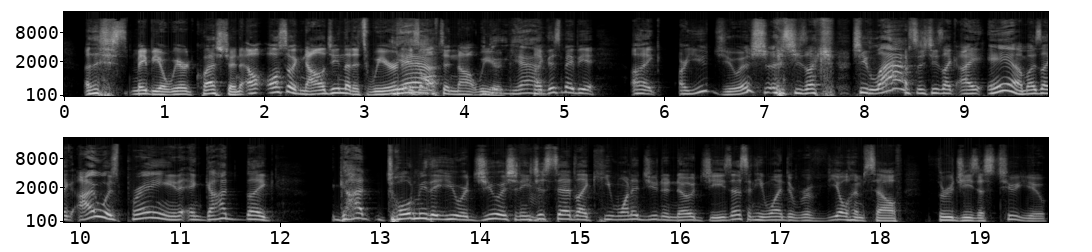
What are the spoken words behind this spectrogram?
this may be a weird question. Also, acknowledging that it's weird yeah. is often not weird. Yeah. Like, this may be like, are you Jewish? she's like, she laughs and she's like, I am. I was like, I was praying and God, like, God told me that you were Jewish and he just said, like, he wanted you to know Jesus and he wanted to reveal himself through Jesus to you.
